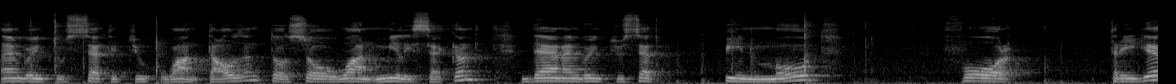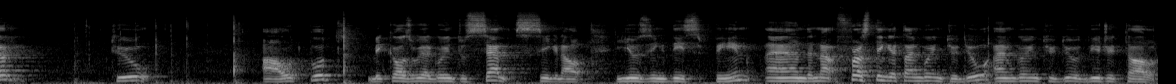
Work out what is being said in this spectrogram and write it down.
I'm going to set it to 1000 so 1 millisecond then I'm going to set pin mode for trigger to output because we are going to send signal using this pin. And now first thing that I'm going to do I'm going to do digital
